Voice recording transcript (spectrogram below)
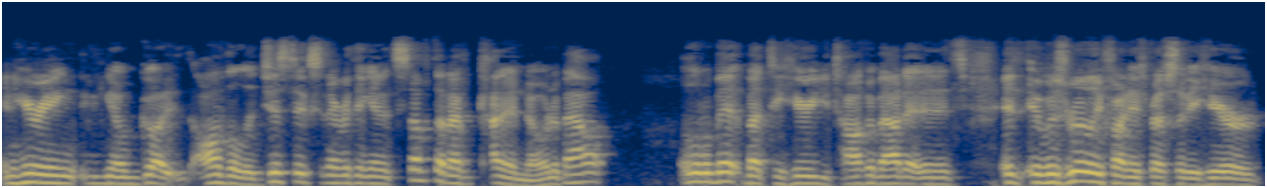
and hearing you know go, all the logistics and everything and it's stuff that I've kind of known about a little bit but to hear you talk about it and it's it, it was really funny especially to hear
